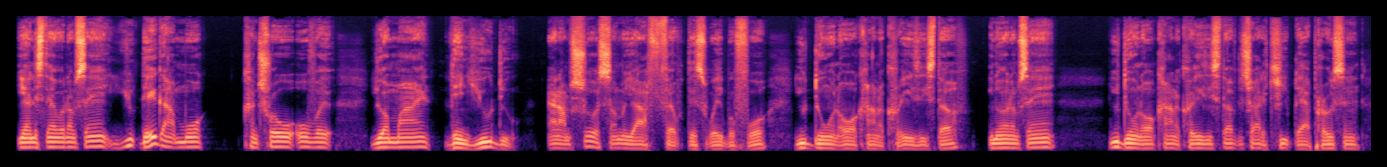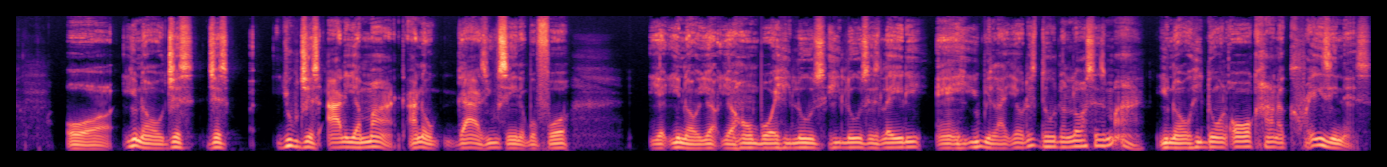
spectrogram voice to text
You understand what I'm saying? You they got more control over your mind than you do. And I'm sure some of y'all felt this way before. You doing all kind of crazy stuff. You know what I'm saying? You doing all kind of crazy stuff to try to keep that person or, you know, just just you just out of your mind. I know guys, you've seen it before. You, you know, your your homeboy, he lose he lose his lady, and you be like, yo, this dude done lost his mind. You know, he doing all kind of craziness.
